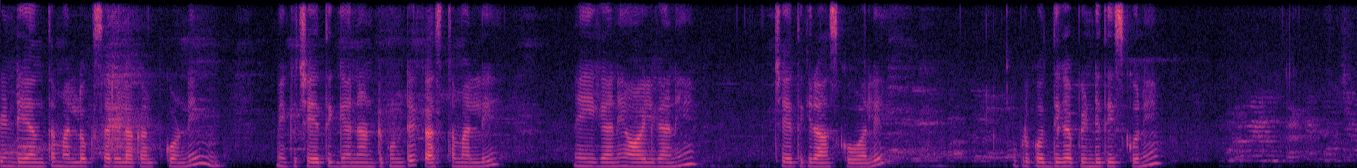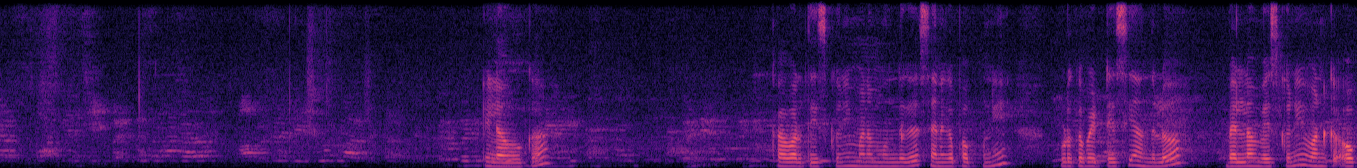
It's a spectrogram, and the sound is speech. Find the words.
పిండి అంతా మళ్ళీ ఒకసారి ఇలా కలుపుకోండి మీకు చేతికి కానీ అంటుకుంటే కాస్త మళ్ళీ నెయ్యి కానీ ఆయిల్ కానీ చేతికి రాసుకోవాలి. ఇప్పుడు కొద్దిగా పిండి తీసుకొని ఇలా ఒక కవర్ తీసుకొని మనం ముందుగా శనగపప్పుని ఉడకబెట్టేసి అందులో బెల్లం వేసుకొని వన్ ఒక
